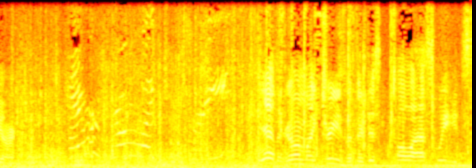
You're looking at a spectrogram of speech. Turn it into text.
We are. Yeah, they're growing like trees, but they're just tall ass weeds.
